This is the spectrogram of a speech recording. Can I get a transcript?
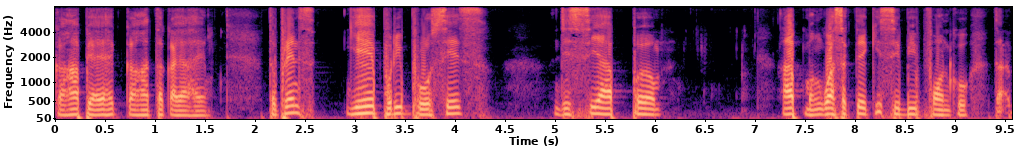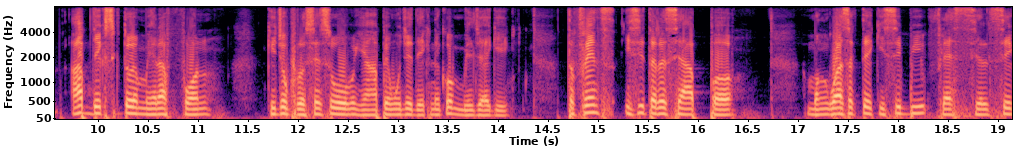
कहाँ पे आया है, कहाँ तक आया है। तो फ्रेंड्स ये है पूरी प्रोसेस जिससे आप आप मंगवा सकते हैं किसी भी फ़ोन को। तो आप देख सकते हो मेरा फ़ोन की जो प्रोसेस है, वो यहाँ पे मुझे देखने को मिल जाएगी। तो फ्रेंड्स इसी तरह से आप, मंगवा सकते हैं किसी भी फ्लैश सेल से,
